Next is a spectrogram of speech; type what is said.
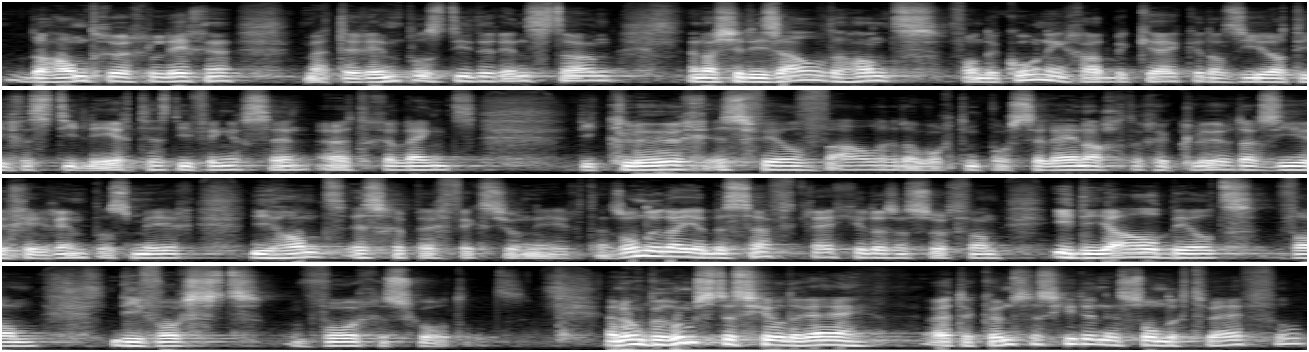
de handrug liggen, met de rimpels die erin staan. En als je diezelfde hand van de koning gaat bekijken, dan zie je dat die gestileerd is, die vingers zijn uitgelengd. Die kleur is veel valer, dat wordt een porseleinachtige kleur, daar zie je geen rimpels meer. Die hand is geperfectioneerd. En zonder dat je het beseft, krijg je dus een soort van ideaalbeeld van die vorst voorgeschoteld. En ook beroemdste schilderij uit de kunstgeschiedenis, zonder twijfel.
